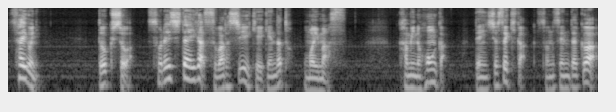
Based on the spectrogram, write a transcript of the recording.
最後に、読書はそれ自体が素晴らしい経験だと思います。紙の本か、電子書籍か、その選択は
